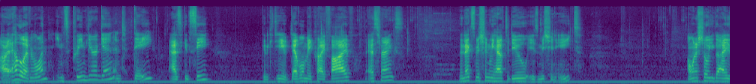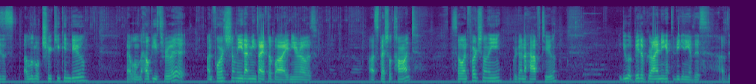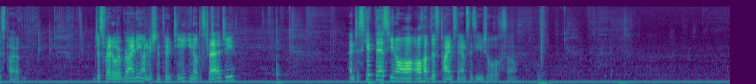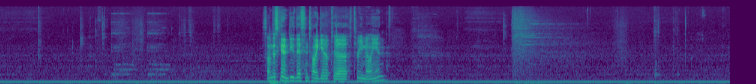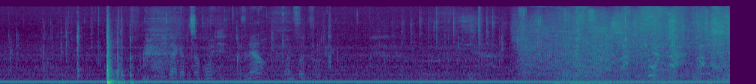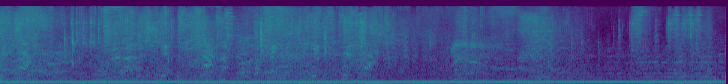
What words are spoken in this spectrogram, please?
Alright, hello everyone, Eem Supreme here again, and today, as you can see, I'm going to continue Devil May Cry 5 S ranks. The next mission we have to do is mission 8. I want to show you guys a little trick you can do that will help you through it. Unfortunately, that means I have to buy Nero's uh, special taunt. So unfortunately, we're going to have to do a bit of grinding at the beginning of this of this part just red orb grinding on mission 13, you know the strategy. And to skip this, you know, I'll, I'll have the timestamps as usual, so. So I'm just going to do this until I get up to 3 million.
